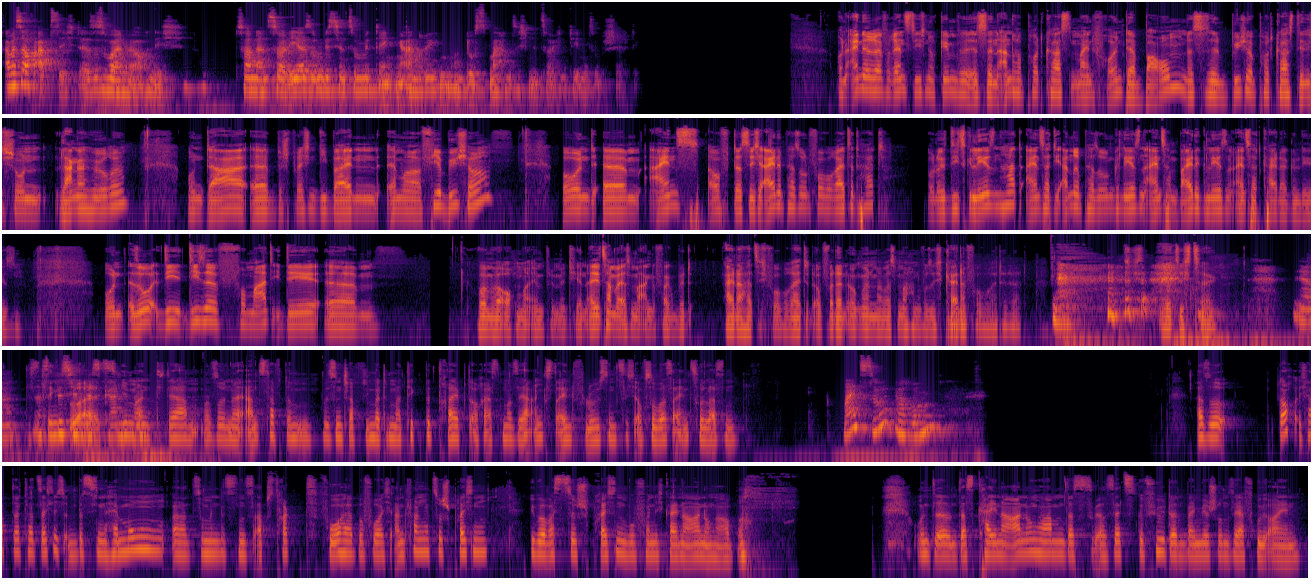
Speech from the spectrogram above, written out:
Aber es ist auch Absicht, also das wollen wir auch nicht, sondern es soll eher so ein bisschen zum Mitdenken anregen und Lust machen, sich mit solchen Themen zu beschäftigen. Und eine Referenz, die ich noch geben will, ist ein anderer Podcast, Mein Freund der Baum. Das ist ein Bücherpodcast, den ich schon lange höre. Und da äh, besprechen die beiden immer vier Bücher. Und ähm, eins, auf das sich eine Person vorbereitet hat, oder die es gelesen hat, eins hat die andere Person gelesen, eins haben beide gelesen, eins hat keiner gelesen. Und so die diese Formatidee ähm, wollen wir auch mal implementieren. Also jetzt haben wir erstmal angefangen mit einer hat sich vorbereitet, ob wir dann irgendwann mal was machen, wo sich keiner vorbereitet hat. wird sich zeigen. Ja, das, das klingt so, als riskant. jemand, der so eine ernsthafte Wissenschaft wie Mathematik betreibt, auch erstmal sehr angsteinflößend, sich auf sowas einzulassen. Meinst du, warum? Also doch, ich habe da tatsächlich ein bisschen Hemmung, äh, zumindest abstrakt vorher, bevor ich anfange zu sprechen, über was zu sprechen, wovon ich keine Ahnung habe. Und äh, das keine Ahnung haben, das setzt gefühlt dann bei mir schon sehr früh ein.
